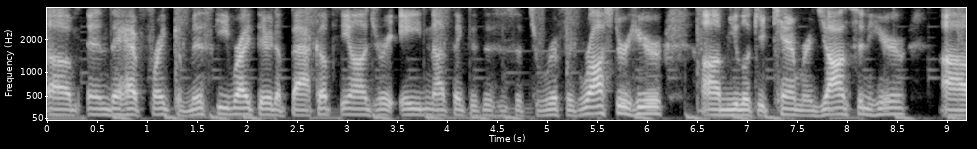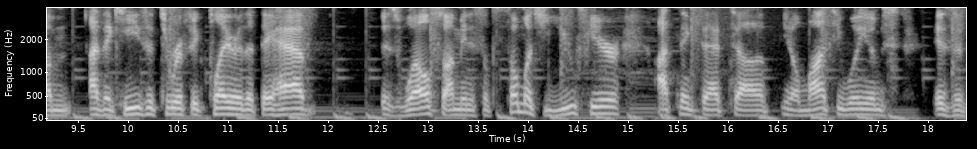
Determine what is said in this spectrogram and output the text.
Um, and they have Frank Kaminsky right there to back up DeAndre Ayton. I think that this is a terrific roster here. Um, you look at Cameron Johnson here. Um, I think he's a terrific player that they have as well. So I mean, it's so much youth here. I think that uh, you know Monty Williams is a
